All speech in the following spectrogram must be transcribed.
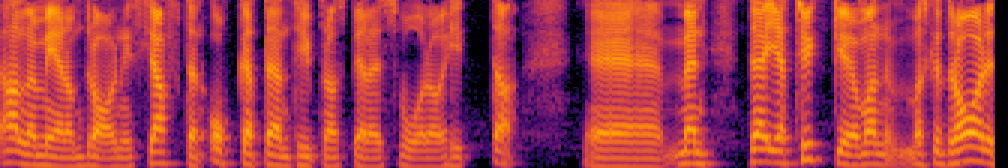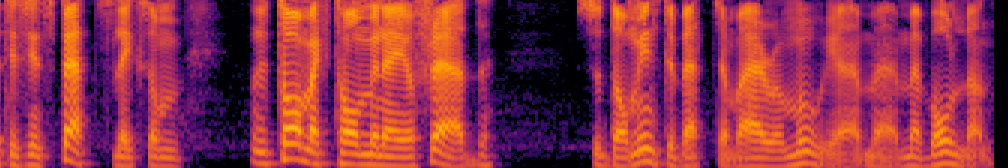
handlar mer om dragningskraften och att den typen av spelare är svåra att hitta. Eh, men det jag tycker, om man, man ska dra det till sin spets, liksom, om du tar McTominay och Fred, så de är inte bättre än vad Aaron Moore är med, med bollen.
